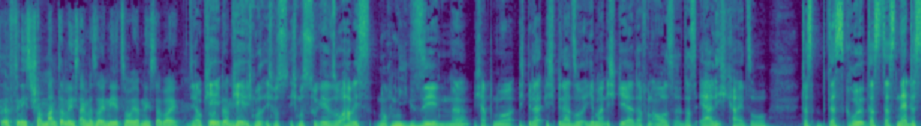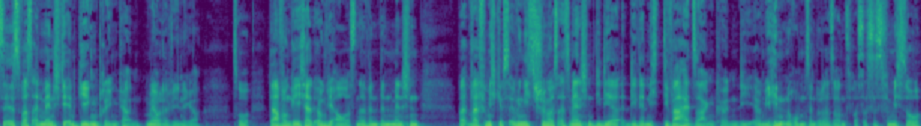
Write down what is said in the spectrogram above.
So, Finde ich es charmanter, wenn ich einfach sage, nee, sorry, ich habe nichts dabei. Ja, okay, okay, ich muss, ich muss, ich muss zugeben, so habe ich es noch nie gesehen, ne? Ich habe nur, ich bin, ich bin halt so jemand, ich gehe davon aus, dass Ehrlichkeit so das, das, das, das Netteste ist, was ein Mensch dir entgegenbringen kann, mehr oder weniger. So, davon gehe ich halt irgendwie aus, ne? Wenn, wenn Menschen, weil, weil für mich gibt es irgendwie nichts Schlimmeres als Menschen, die dir, die dir nicht die Wahrheit sagen können, die irgendwie hintenrum sind oder sonst was. Das ist für mich so,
